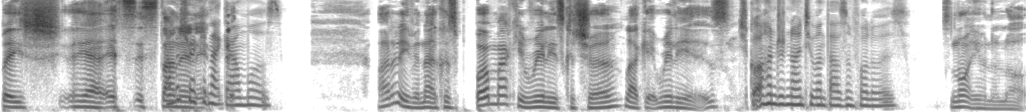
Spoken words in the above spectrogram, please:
But it's, yeah, it's it's stunning. How much stunning. do you reckon It- that gown was? I don't even know because Bob Mackie really is couture. Like it really is. She's got 191,000 followers. It's not even a lot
